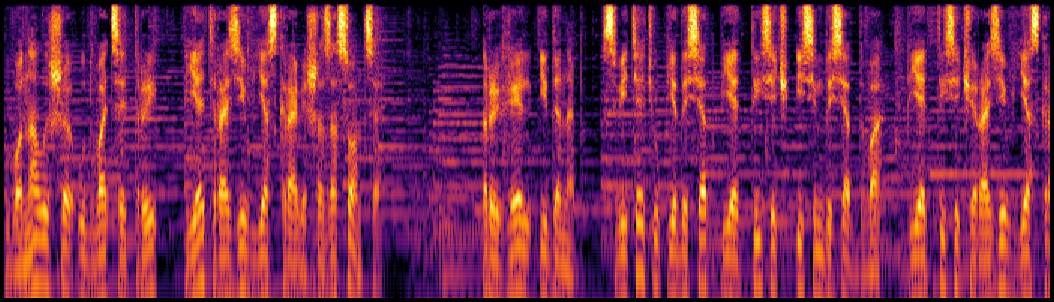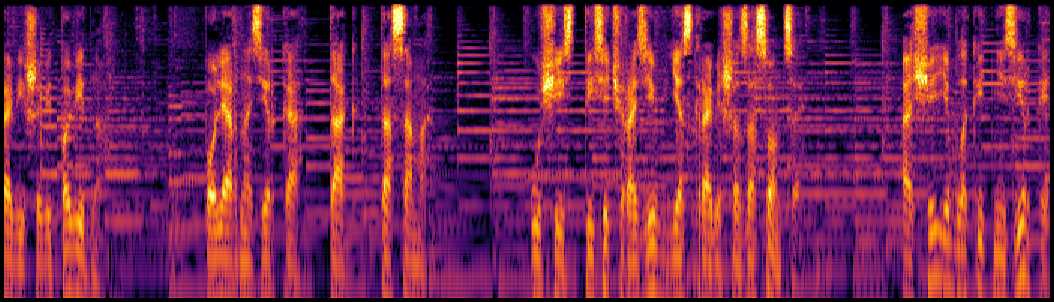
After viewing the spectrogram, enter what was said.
Вона лише у 23-5 разів яскравіша за сонце. Ригель і Денеп світять у 55 тисяч і 72 5 тисяч разів яскравіше відповідно. Полярна зірка, так, та сама. У 6 тисяч разів яскравіша за сонце. А ще є блакитні зірки,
